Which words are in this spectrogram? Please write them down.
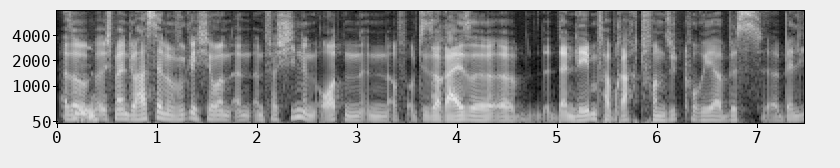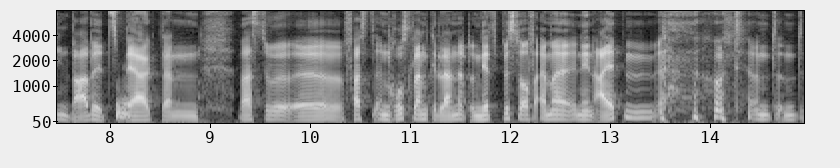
also mhm. ich meine, du hast ja nur wirklich schon an, an verschiedenen Orten in, auf, auf, dieser Reise äh, dein Leben verbracht, von Südkorea bis äh, Berlin-Babelsberg, dann warst du äh, fast in Russland gelandet und jetzt bist du auf einmal in den Alpen und, und, und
